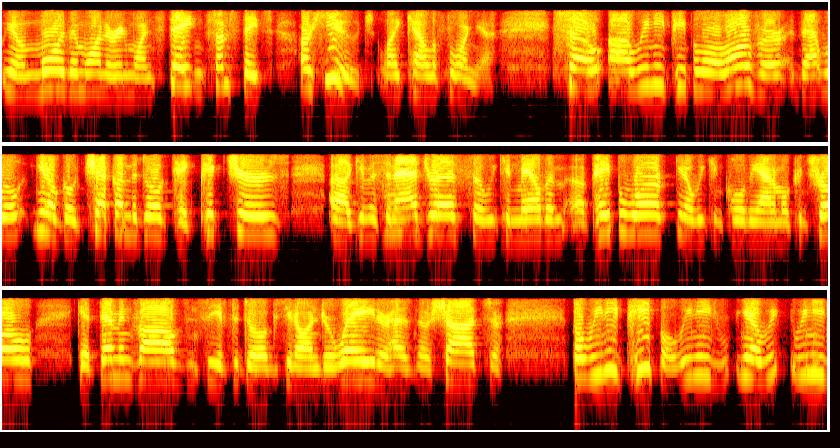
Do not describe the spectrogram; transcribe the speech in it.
you know more than one are in one state, and some states are huge, like California. So uh, we need people all over that will you know go check on the dog, take pictures. Uh, give us an address so we can mail them uh, paperwork. You know, we can call the animal control, get them involved, and see if the dog's you know underweight or has no shots or but we need people. We need, you know, we we need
